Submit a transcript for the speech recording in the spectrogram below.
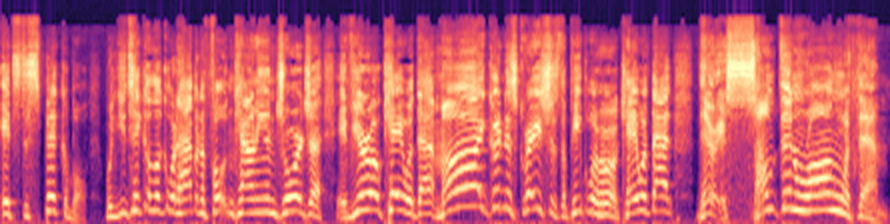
It's despicable. When you take a look at what happened in Fulton County in Georgia, if you're okay with that, my goodness gracious, the people who are okay with that, there is something wrong with them.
